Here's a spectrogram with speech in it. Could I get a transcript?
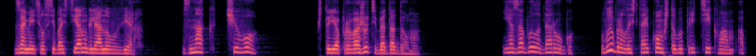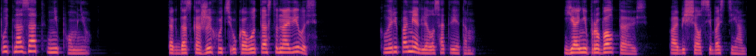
— заметил Себастьян, глянув вверх. «Знак чего?» «Что я провожу тебя до дома». «Я забыла дорогу. Выбралась тайком, чтобы прийти к вам, а путь назад не помню». «Тогда скажи хоть, у кого ты остановилась?» Клэри помедлила с ответом. «Я не проболтаюсь. — пообещал Себастьян.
